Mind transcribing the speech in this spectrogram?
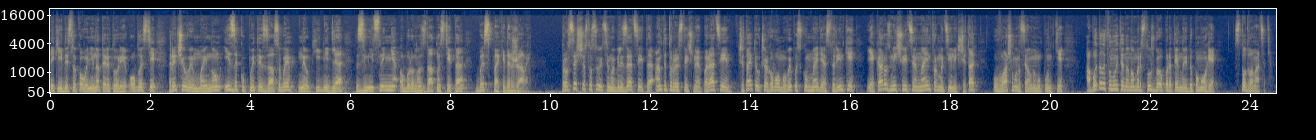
які дислоковані на території області, речовим майном і закупити засоби, необхідні для зміцнення обороноздатності та безпеки держави. Про все, що стосується мобілізації та антитерористичної операції, читайте у черговому випуску медіа сторінки, яка розміщується на інформаційних щитах у вашому населеному пункті, або телефонуйте на номер служби оперативної допомоги 112.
